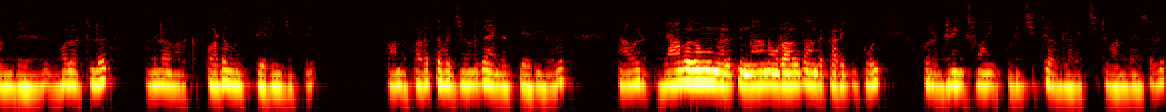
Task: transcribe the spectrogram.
அந்த வாலெட்டில் அதில் அவருக்கு படம் தெரிஞ்சிட்டு இப்போ அந்த படத்தை வச்சுக்கொண்டு தான் என்னை தேடினார். நான் அவருக்கு ஞாபகமும் இருக்குது நான் ஒரு ஆள் தான் அந்த கடைக்கு போய் ஒரு ட்ரிங்க்ஸ் வாங்கி குடிச்சிட்டு அதில் வச்சுட்டு வந்தேன் சொல்லி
